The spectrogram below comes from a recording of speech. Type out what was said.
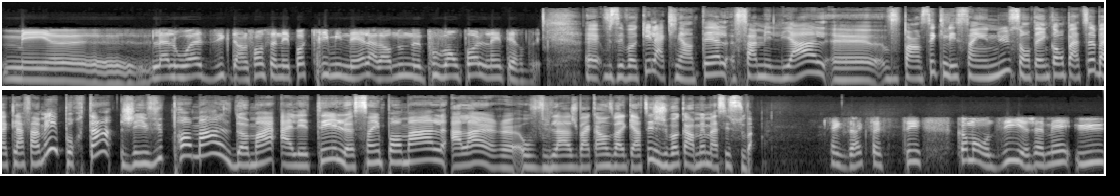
Mais euh, la loi dit que, dans le fond, ce n'est pas criminel. Alors, nous ne pouvons pas l'interdire. vous évoquez la clientèle familiale. vous pensez que les seins nus sont incompatibles avec la famille? Pourtant, j'ai vu pas mal de mères allaiter le sein pas mal à l'air euh, au village vacances Valcartier. J'y vais quand même assez souvent. Exact. comme on dit, il n'y a jamais eu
